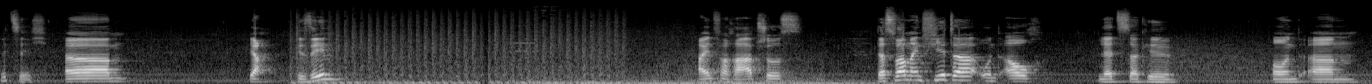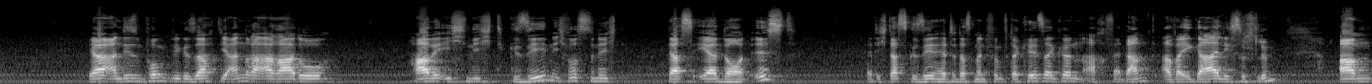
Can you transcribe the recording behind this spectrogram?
Witzig. Ähm, ja, wir sehen. Einfacher Abschuss. Das war mein vierter und auch letzter Kill. Und ähm, ja, an diesem Punkt, wie gesagt, die andere Arado habe ich nicht gesehen. Ich wusste nicht, dass er dort ist. Hätte ich das gesehen, hätte das mein fünfter Kill sein können. Ach, verdammt. Aber egal, nicht so schlimm. Ähm,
